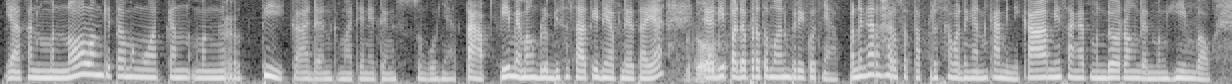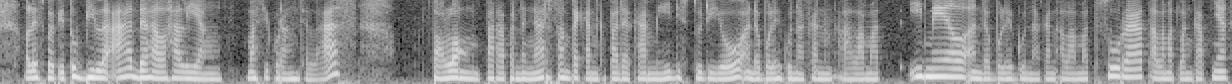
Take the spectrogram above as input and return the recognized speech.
yang akan menolong kita menguatkan mengerti keadaan kematian itu yang sesungguhnya. Tapi memang belum bisa saat ini ya pendeta ya. Betul. Jadi pada pertemuan berikutnya, pendengar harus tetap bersama dengan kami nih. Kami sangat mendorong dan menghimbau. Oleh sebab itu bila ada hal-hal yang masih kurang jelas, tolong para pendengar sampaikan kepada kami di studio. Anda boleh gunakan alamat email, Anda boleh gunakan alamat surat, alamat lengkapnya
